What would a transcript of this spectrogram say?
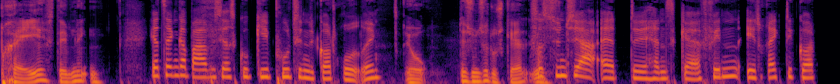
præge stemningen. Jeg tænker bare, hvis jeg skulle give Putin et godt råd, ikke? Jo, det synes jeg, du skal. Jo. så synes jeg, at øh, han skal finde et rigtig godt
